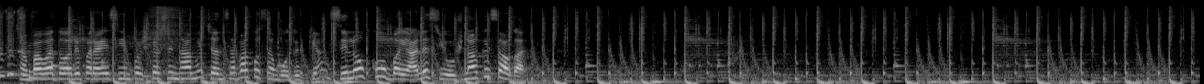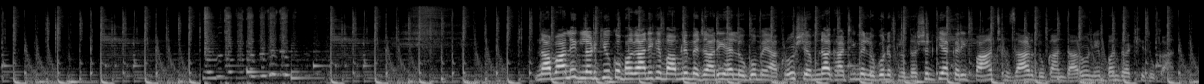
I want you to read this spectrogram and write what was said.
चंपावत दौरे पर आए सीएम पुष्कर सिंह धामी जनसभा को संबोधित किया। जिलों को बयालीस योजनाओं की सौगात। नाबालिग लड़कियों को भगाने के मामले में जारी है लोगों में आक्रोश। यमुना घाटी में लोगों ने प्रदर्शन किया। करीब पाँच हज़ार दुकानदारों ने बंद रखी दुकान।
